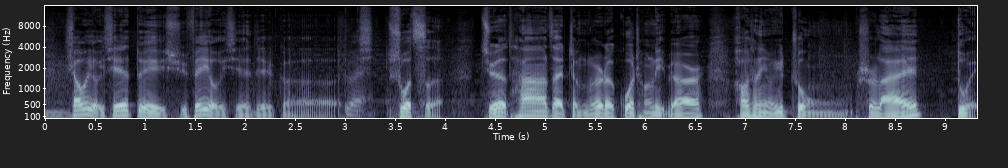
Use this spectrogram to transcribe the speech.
嗯稍微有一些对许飞有一些这个，说辞，觉得他在整个的过程里边好像有一种是来怼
